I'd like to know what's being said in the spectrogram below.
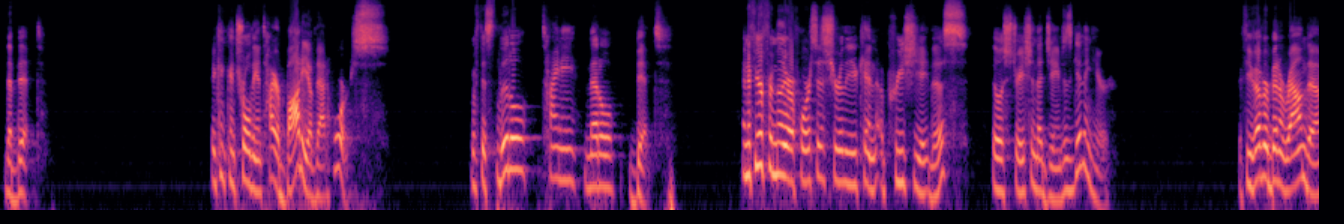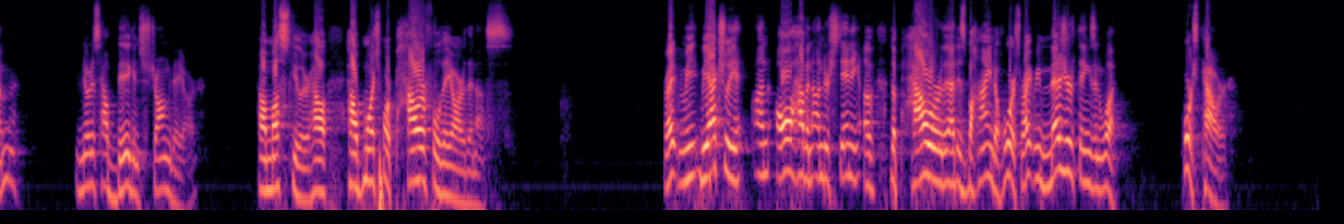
the bit. It can control the entire body of that horse with this little tiny metal bit. And if you're familiar with horses, surely you can appreciate this illustration that James is giving here. If you've ever been around them, you've noticed how big and strong they are, how muscular, how, how much more powerful they are than us. Right? We, we actually un, all have an understanding of the power that is behind a horse, right? We measure things in what? Horsepower.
